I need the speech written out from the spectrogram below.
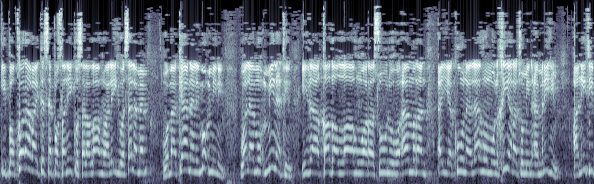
i pokoravajte se sallallahu alaihi wasallam وما كان لمؤمن ولا مؤمنة إذا قضى الله ورسوله أمرا أن يكون لهم الخيرة من أمرهم. a niti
